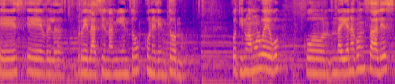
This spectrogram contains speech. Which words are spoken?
es el relacionamiento con el entorno. Continuamos luego con Diana González,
